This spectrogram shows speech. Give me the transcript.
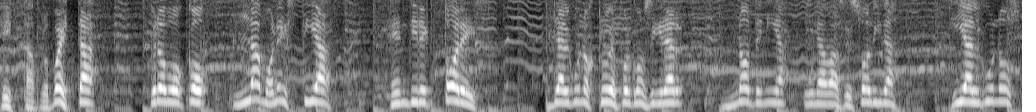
esta propuesta provocó la molestia en directores de algunos clubes por considerar no tenía una base sólida y algunos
